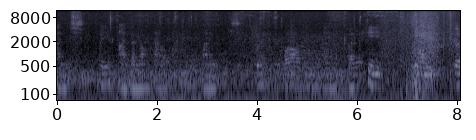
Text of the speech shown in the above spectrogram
and s- I, I don't know how and split from and uh, he he uh,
